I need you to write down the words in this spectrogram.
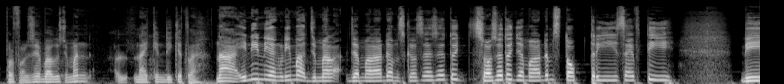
performanya bagus cuman naikin dikit lah. Nah ini nih yang lima Jamal Jamal Adams. Kalau saya tuh soalnya tuh Jamal Adams top 3 safety di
